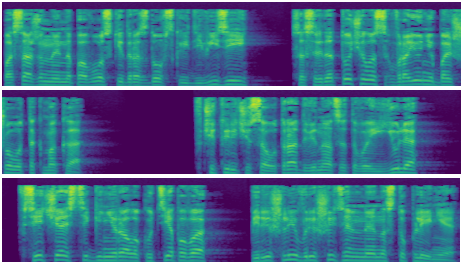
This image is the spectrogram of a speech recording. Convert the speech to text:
посаженной на повозки Дроздовской дивизией, сосредоточилась в районе Большого Токмака. В 4 часа утра 12 июля все части генерала Кутепова перешли в решительное наступление.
